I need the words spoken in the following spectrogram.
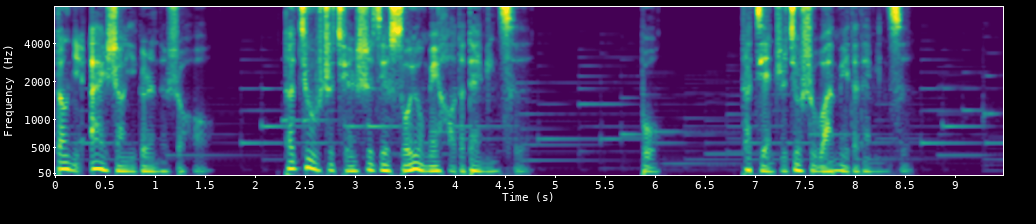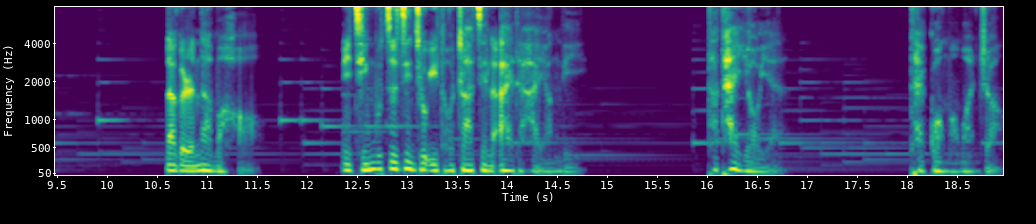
当你爱上一个人的时候，他就是全世界所有美好的代名词。不，他简直就是完美的代名词。那个人那么好，你情不自禁就一头扎进了爱的海洋里。他太耀眼，太光芒万丈。”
